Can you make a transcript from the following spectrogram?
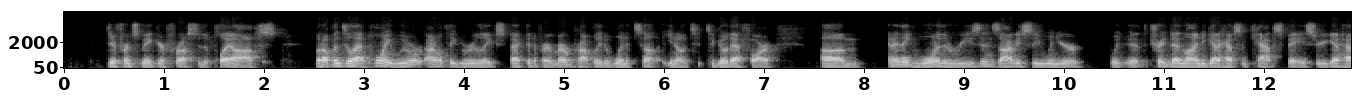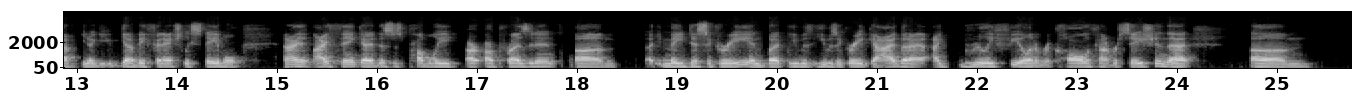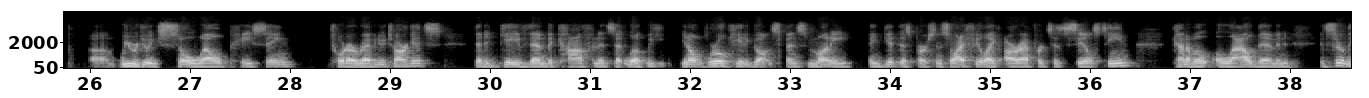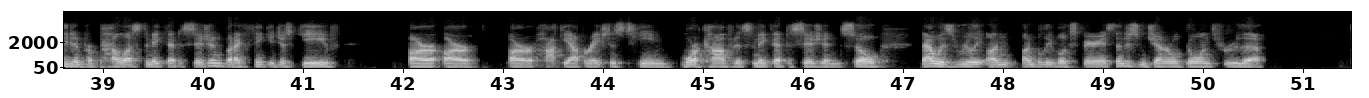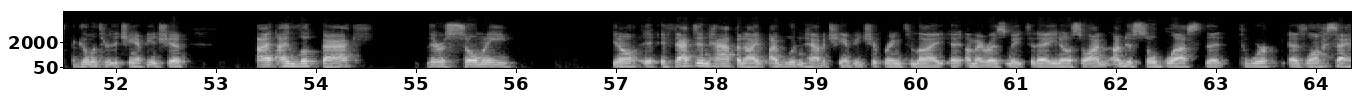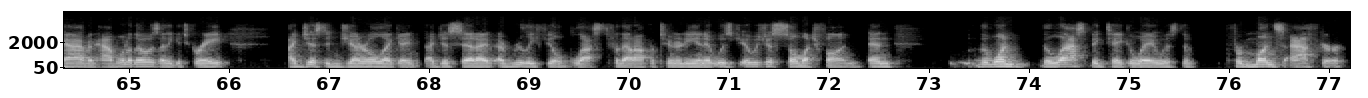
difference maker for us through the playoffs. But up until that point, we were I don't think we really expected, if I remember properly, to win it, you know, to, to go that far. Um, and I think one of the reasons, obviously, when you're at the trade deadline, you got to have some cap space, or you got to have, you know, you got to be financially stable. And I, I think uh, this is probably our, our president um, may disagree, and but he was he was a great guy. But I, I really feel and recall the conversation that um, uh, we were doing so well pacing toward our revenue targets that it gave them the confidence that look, we you know we're okay to go out and spend some money and get this person. So I feel like our efforts as a sales team kind of allowed them, and it certainly didn't propel us to make that decision, but I think it just gave our our our hockey operations team more confidence to make that decision. So that was really un, unbelievable experience. Then just in general, going through the going through the championship, I, I look back. There are so many you know, if that didn't happen, I, I wouldn't have a championship ring to my eh, on my resume today. You know, so I'm I'm just so blessed that to work as long as I have and have one of those. I think it's great. I just in general, like I, I just said, I, I really feel blessed for that opportunity, and it was it was just so much fun. And the one, the last big takeaway was the for months after,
